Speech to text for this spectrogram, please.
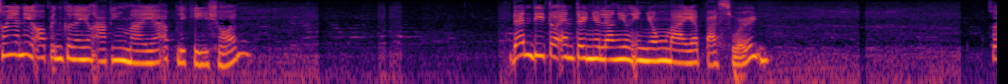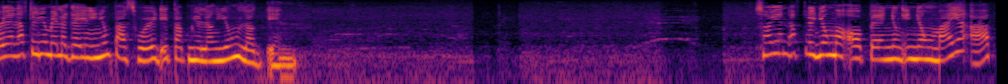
So ayan, i-open ko na yung aking Maya application. Then, dito, enter nyo lang yung inyong Maya password. So, ayan, after nyo may lagay yung inyong password, itap nyo lang yung login. So, ayan, after nyo ma-open yung inyong Maya app,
